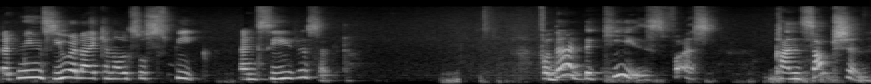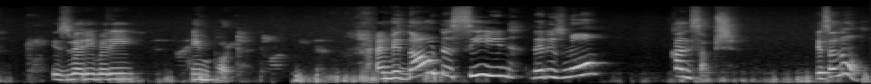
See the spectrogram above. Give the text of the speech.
that means you and I can also speak and see result. For that, the key is first, consumption is very, very important. And without a seed, there is no consumption. Yes or no?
